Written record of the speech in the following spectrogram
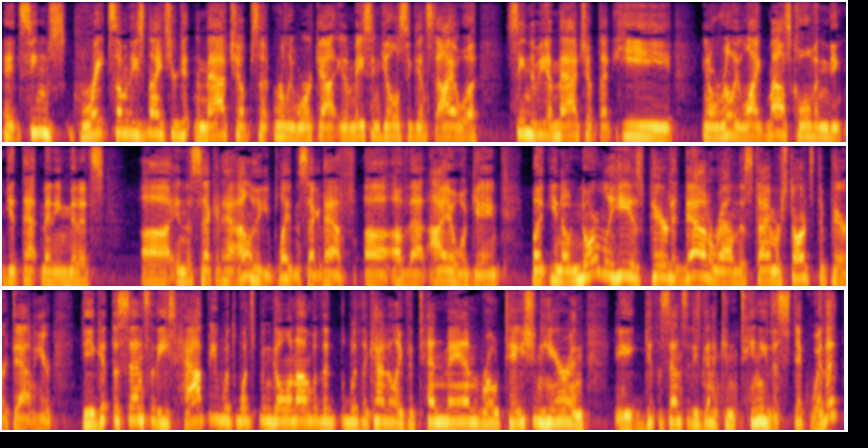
it seems great. Some of these nights you're getting the matchups that really work out. You know, Mason Gillis against Iowa seemed to be a matchup that he you know really liked. Myles Colvin didn't get that many minutes uh, in the second half. I don't think he played in the second half uh, of that Iowa game. But, you know, normally he has pared it down around this time or starts to pare it down here. Do you get the sense that he's happy with what's been going on with the, with the kind of like the 10 man rotation here? And you get the sense that he's going to continue to stick with it?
